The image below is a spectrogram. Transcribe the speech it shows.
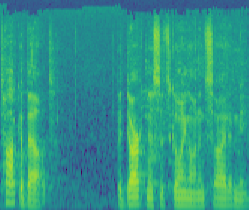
talk about the darkness that's going on inside of me.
